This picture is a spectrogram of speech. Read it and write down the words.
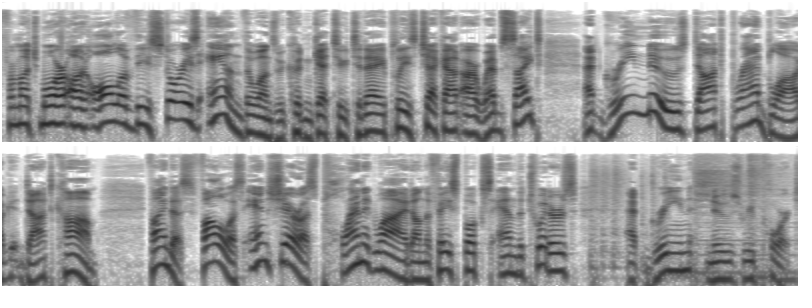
For much more on all of these stories and the ones we couldn't get to today, please check out our website at greennews.bradblog.com. Find us, follow us, and share us planet wide on the Facebooks and the Twitters at Green News Report.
